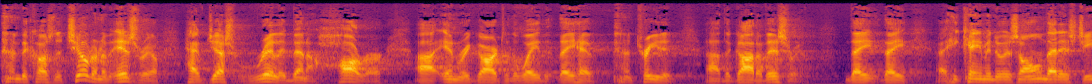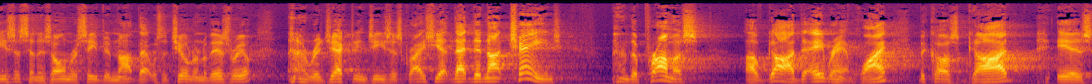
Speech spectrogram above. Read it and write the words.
because the children of Israel have just really been a horror uh, in regard to the way that they have treated uh, the God of Israel. They, they, uh, he came into his own, that is Jesus, and his own received him not. That was the children of Israel rejecting Jesus Christ. Yet that did not change the promise of God to Abraham. Why? Because God is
